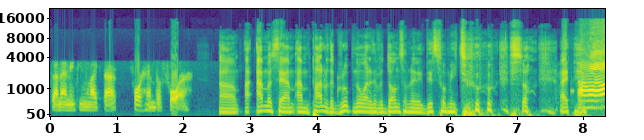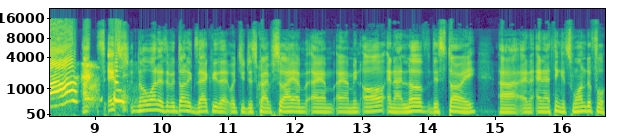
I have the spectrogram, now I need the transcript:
done anything like that for him before. Um, I, I must say, I'm, I'm part of the group. No one has ever done something like this for me, too. so I think. I, it's, no one has ever done exactly that what you described. So I am I am I am in awe, and I love this story, uh, and and I think it's wonderful.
